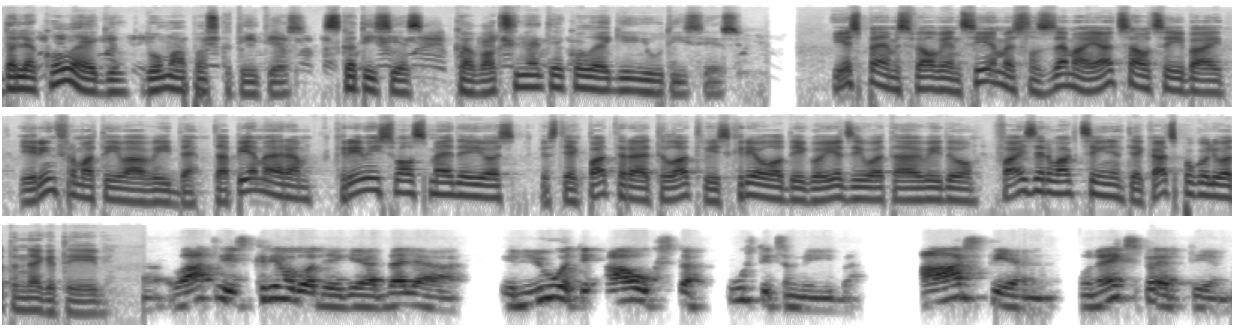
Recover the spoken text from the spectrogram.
Daļa kolēģu domā paskatīties, skatīsies, kā vakcinētie kolēģi jūtīsies. Iespējams, vēl viens iemesls zemai atsaucībai ir informatīvā vide. Tā piemēram, Krievijas valsts mēdījos, kas tiek patērēti Latvijas krievlodīgo iedzīvotāju vidū, Pfizer vakcīna tiek atspoguļota negatīvi. Latvijas krievlodīgajā daļā ir ļoti augsta uzticamība ārstiem un ekspertiem,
